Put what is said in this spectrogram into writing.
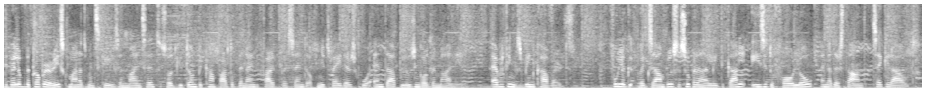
Develop the proper risk management skills and mindset so you don't become part of the 95% of new traders who end up losing all their money. Everything's been covered. Full of examples, super analytical, easy to follow and understand. Check it out.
